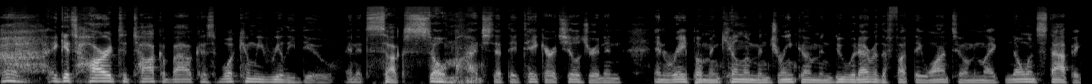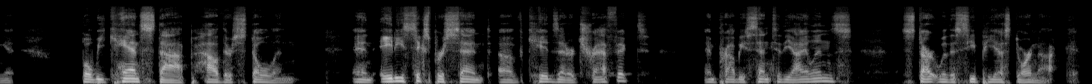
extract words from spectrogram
it gets hard to talk about because what can we really do? And it sucks so much that they take our children and and rape them and kill them and drink them and do whatever the fuck they want to them, and like no one's stopping it. But we can stop how they're stolen. And 86% of kids that are trafficked and probably sent to the islands start with a CPS door knock.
